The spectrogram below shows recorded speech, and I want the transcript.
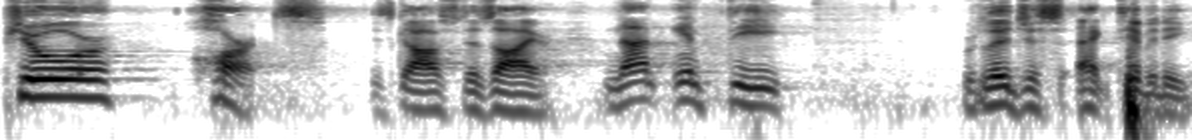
pure hearts is God's desire, not empty religious activity.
